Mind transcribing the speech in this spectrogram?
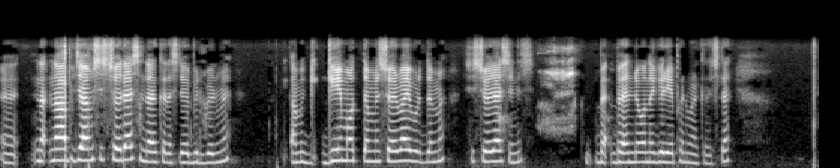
ne, ne yapacağımı siz söylersiniz arkadaşlar öbür bölüme. Ama game modda mı survivor'da mı siz söylerseniz ben, ben de ona göre yaparım arkadaşlar.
